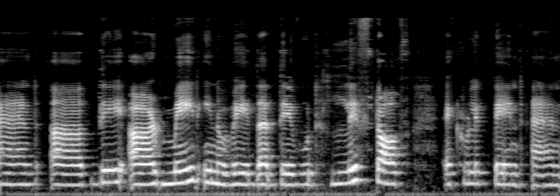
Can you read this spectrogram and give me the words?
and uh, they are made in a way that they would lift off acrylic paint and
